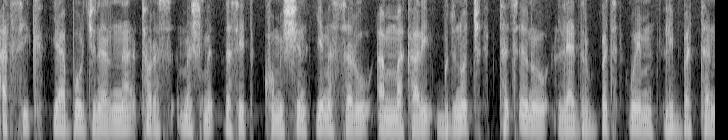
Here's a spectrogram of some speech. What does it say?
አትሲክ የአቦርጂናልና ቶረስ መሽመጥ ደሴት ኮሚሽን የመሰሉ አማካሪ ቡድኖች ተጽዕኖ ሊያድርበት ወይም ሊበተን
